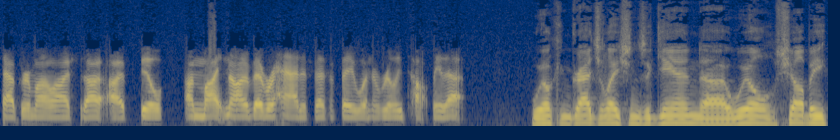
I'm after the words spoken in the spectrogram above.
chapter of my life that I, I feel I might not have ever had if FFA wouldn't have really taught me that. Will, congratulations again. Uh, Will Shelby,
